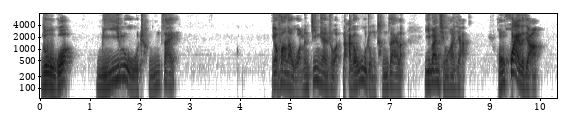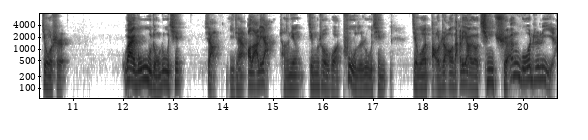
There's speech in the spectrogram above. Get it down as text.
鲁国麋鹿成灾。要放到我们今天说，哪个物种成灾了？一般情况下，从坏了讲，就是外部物种入侵。像以前澳大利亚曾经经受过兔子入侵，结果导致澳大利亚要倾全国之力啊，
